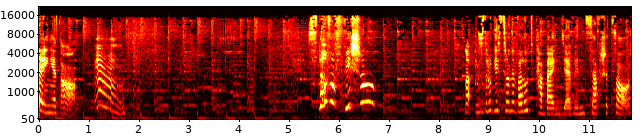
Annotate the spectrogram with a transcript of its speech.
Dalej nie to! Mm. Znowu fiszu? No, z drugiej strony walutka będzie, więc zawsze coś.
